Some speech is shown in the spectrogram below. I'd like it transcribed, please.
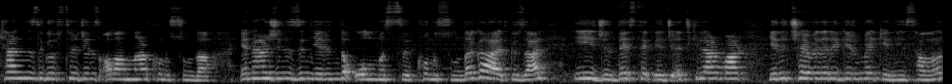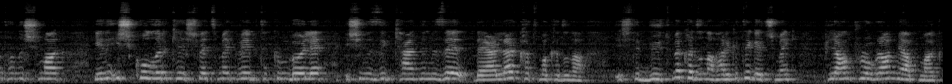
kendinizi göstereceğiniz alanlar konusunda, enerjinizin yerinde olması konusunda gayet güzel, iyicil, destekleyici etkiler var. Yeni çevrelere girmek, yeni insanlarla tanışmak, yeni iş kolları keşfetmek ve bir takım böyle işinizi kendinize değerler katmak adına, işte büyütmek adına harekete geçmek, plan program yapmak,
